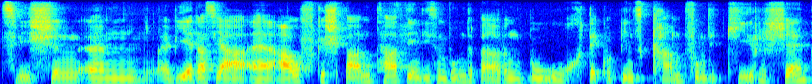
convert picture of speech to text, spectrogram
zwischen, ähm, wie er das ja äh, aufgespannt hat in diesem wunderbaren Buch Dekurtins Kampf um die Kirche,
